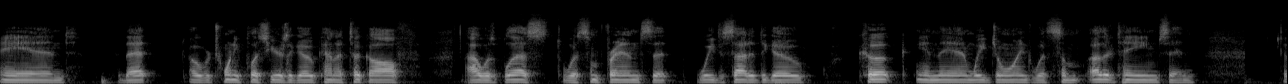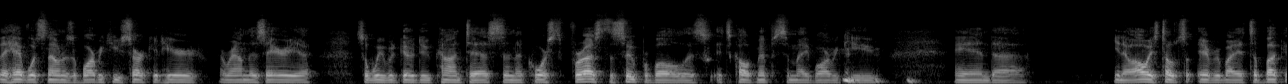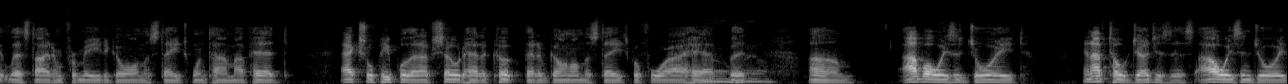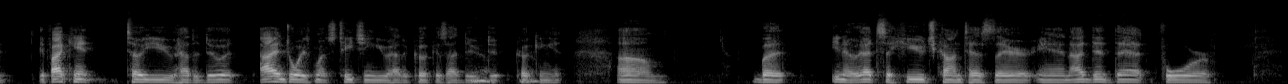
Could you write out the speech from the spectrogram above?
And that over 20 plus years ago kind of took off. I was blessed with some friends that we decided to go cook, and then we joined with some other teams, and they have what's known as a barbecue circuit here around this area. So we would go do contests, and of course, for us, the Super Bowl is it's called Memphis in May Barbecue, and uh, you know, I always told everybody it's a bucket list item for me to go on the stage one time. I've had actual people that I've showed how to cook that have gone on the stage before I have, oh, but wow. um, I've always enjoyed and I've told judges this. I always enjoy if I can't tell you how to do it. I enjoy as much teaching you how to cook as I do, yeah, do cooking yeah. it. Um, but you know that's a huge contest there, and I did that for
